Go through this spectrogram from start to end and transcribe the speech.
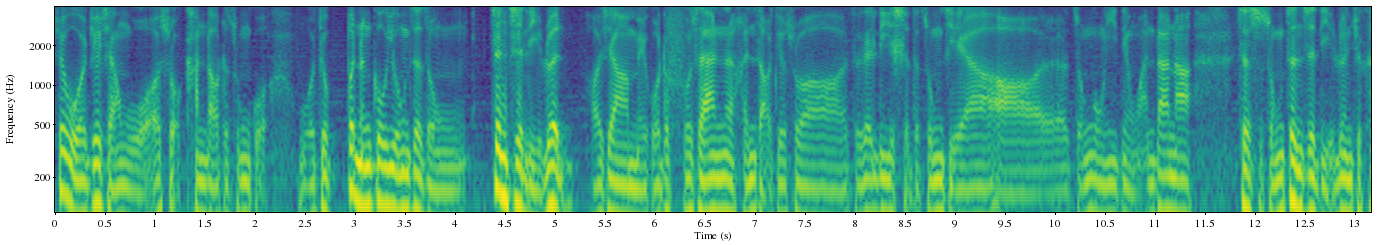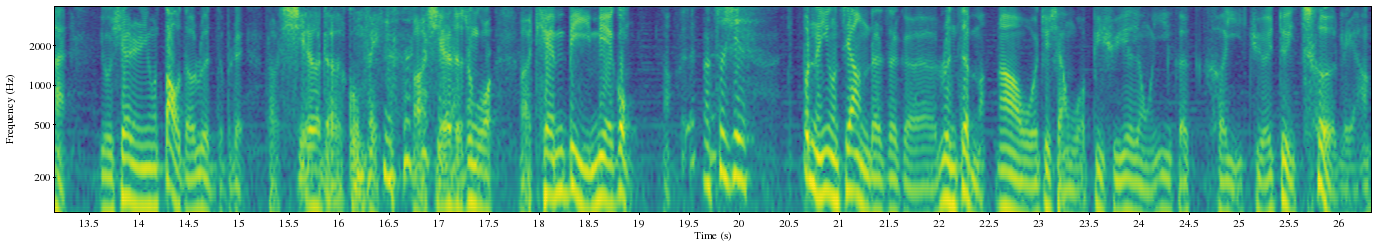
所以我就想，我所看到的中国，我就不能够用这种。政治理论好像美国的福山很早就说这个历史的终结啊啊，中共一定完蛋呐，这是从政治理论去看。有些人用道德论，对不对？他说邪恶的共匪啊，邪恶的中国啊，天必灭共啊。那这些不能用这样的这个论证嘛？那我就想，我必须要用一个可以绝对测量、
